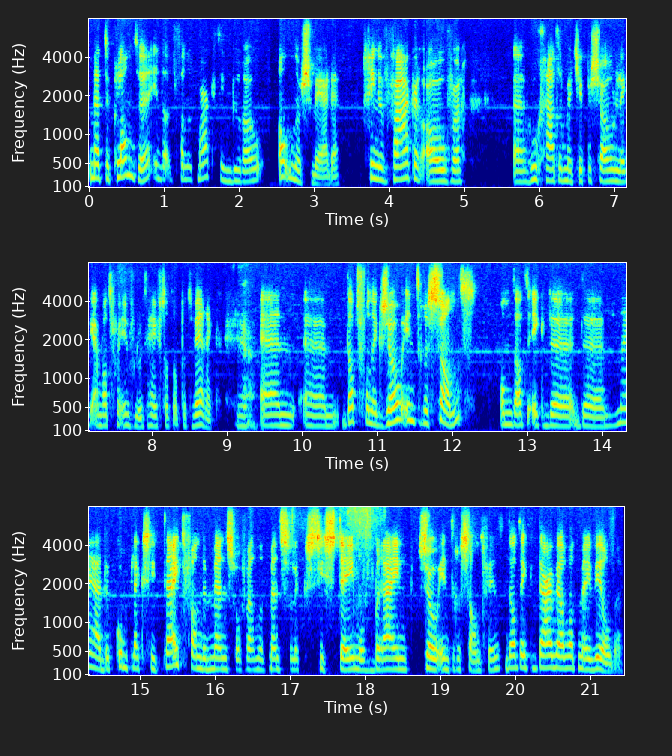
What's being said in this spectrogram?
met de klanten in dat, van het marketingbureau anders werden. Gingen vaker over uh, hoe gaat het met je persoonlijk en wat voor invloed heeft dat op het werk. Ja. En um, dat vond ik zo interessant omdat ik de, de, nou ja, de complexiteit van de mens of van het menselijk systeem of brein zo interessant vind, dat ik daar wel wat mee wilde.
